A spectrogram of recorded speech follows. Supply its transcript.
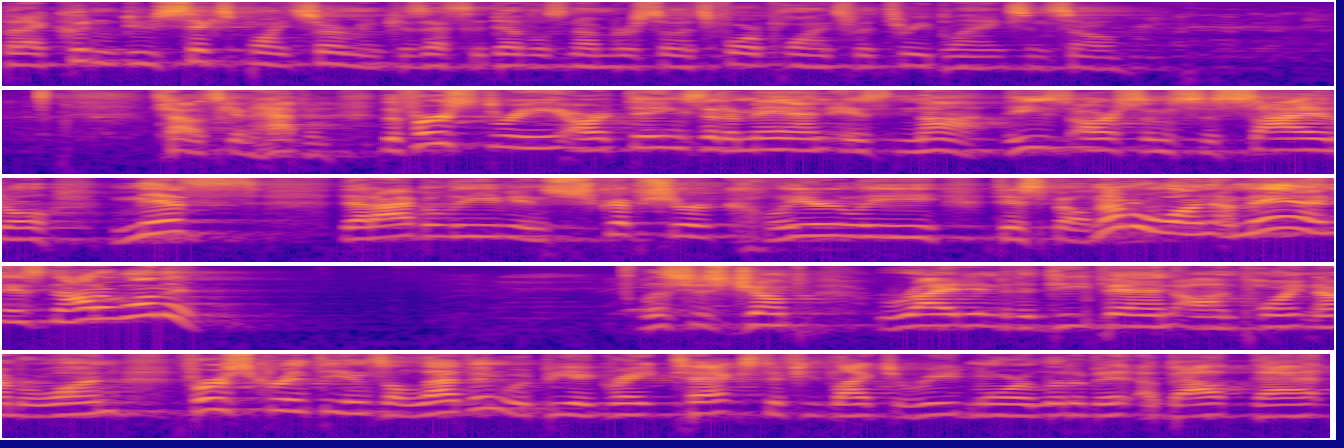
but I couldn't do six point sermon because that's the devil's number, so it's four points with three blanks, and so That's how it's going to happen. The first three are things that a man is not. These are some societal myths that I believe in Scripture clearly dispel. Number one, a man is not a woman. Let's just jump right into the deep end on point number one. 1 Corinthians 11 would be a great text if you'd like to read more a little bit about that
